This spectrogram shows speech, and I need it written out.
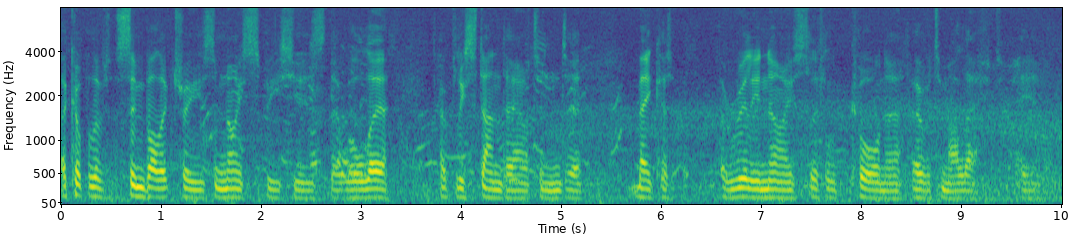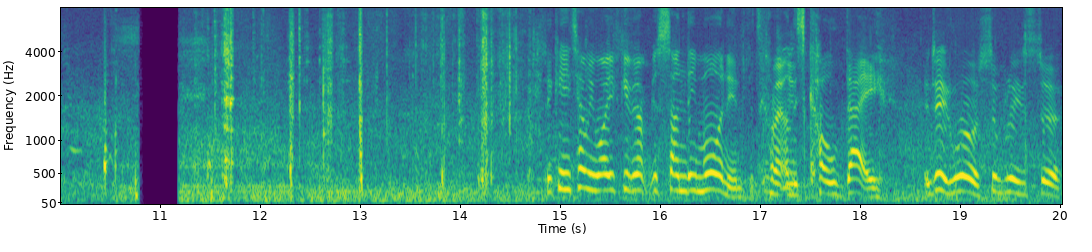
a couple of symbolic trees, some nice species that will uh, hopefully stand out and uh, make a, a really nice little corner over to my left here. So can you tell me why you've given up your Sunday morning to come out on this cold day? Indeed, well, simply just to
